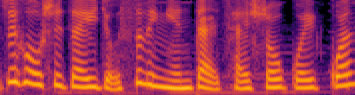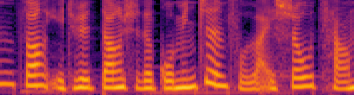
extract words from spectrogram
最后是在一九四零年代才收归官方，也就是当时的国民政府来收藏。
